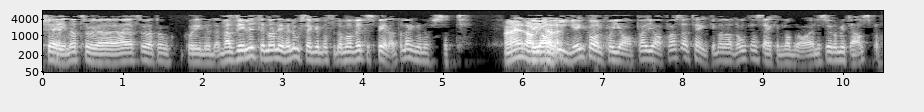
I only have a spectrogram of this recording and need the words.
Tjejerna tror jag, ja, jag tror att de går in i det. Fast det är lite, man är väl osäker på, för de har väl inte spelat på länge nu, så att Nej, det har jag har ingen koll på Japan. Japan så här tänker man att de kan säkert vara bra, eller så är de inte alls bra.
